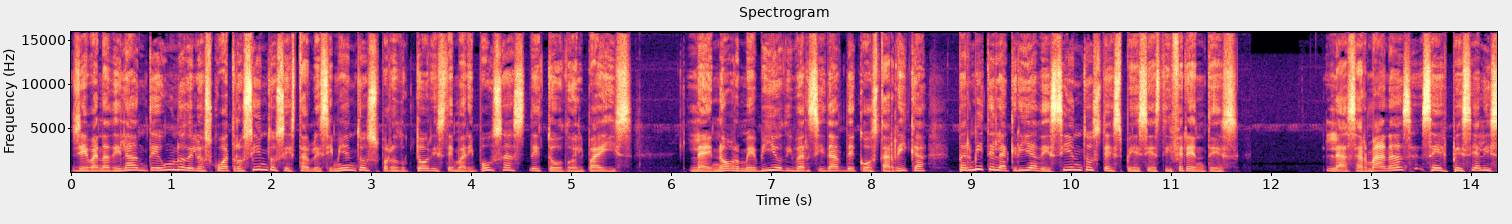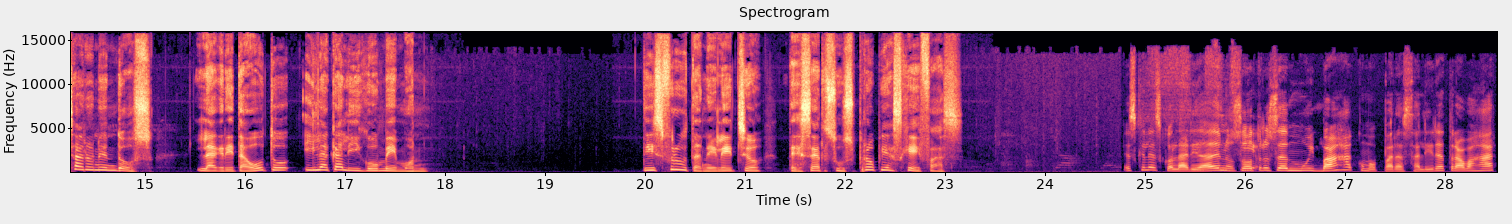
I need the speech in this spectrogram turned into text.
llevan adelante uno de los 400 establecimientos productores de mariposas de todo el país. La enorme biodiversidad de Costa Rica permite la cría de cientos de especies diferentes. Las hermanas se especializaron en dos, la Greta Otto y la Caligo Memon. Disfrutan el hecho de ser sus propias jefas es que la escolaridad de nosotros es muy baja como para salir a trabajar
